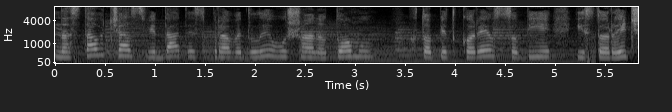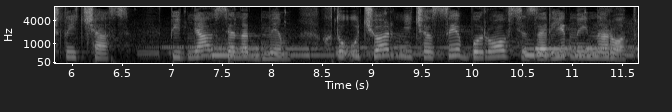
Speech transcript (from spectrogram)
Настав час віддати справедливу шану тому, хто підкорив собі історичний час, піднявся над ним, хто у чорні часи боровся за рідний народ,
